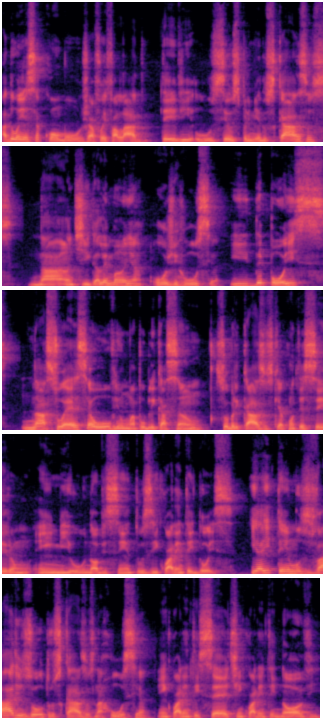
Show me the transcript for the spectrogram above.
A doença, como já foi falado, teve os seus primeiros casos na antiga Alemanha, hoje Rússia, e depois na Suécia houve uma publicação sobre casos que aconteceram em 1942. E aí temos vários outros casos na Rússia, em 47, em 49,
